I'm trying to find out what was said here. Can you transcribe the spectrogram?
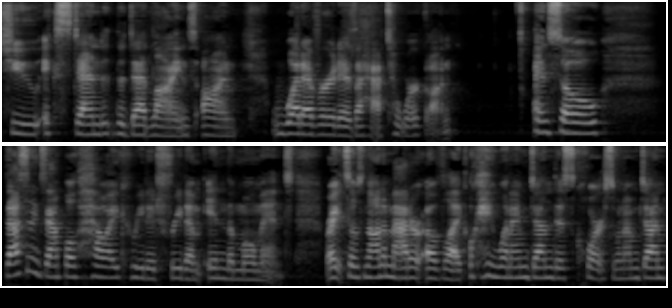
to extend the deadlines on whatever it is I had to work on. And so that's an example of how I created freedom in the moment, right? So it's not a matter of like, okay, when I'm done this course, when I'm done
